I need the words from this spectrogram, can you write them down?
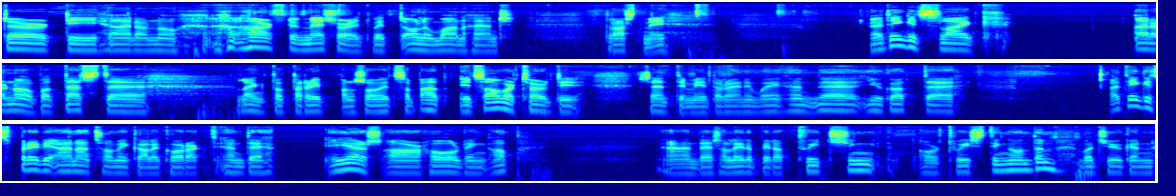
30 i don't know hard to measure it with only one hand trust me. I think it's like i don't know but that's the length of the ribbon so it's about it's over 30 centimeter anyway. And uh, you got the I think it's pretty anatomically correct. And the ears are holding up. And there's a little bit of twitching or twisting on them but you can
